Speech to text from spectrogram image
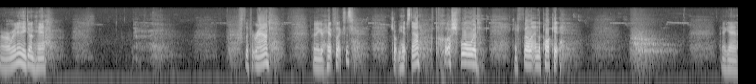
Alright, we're nearly done here. Flip it around. We're gonna go hip flexors. Drop your hips down, push forward. You can feel it in the pocket. Again,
